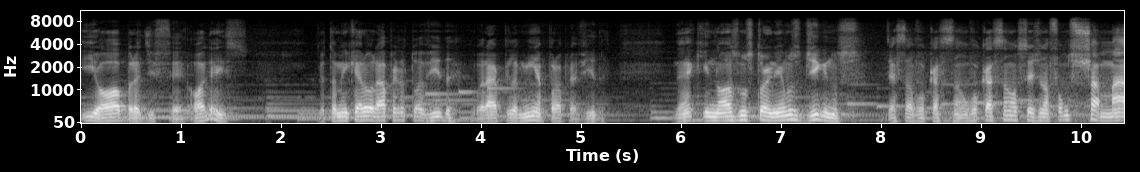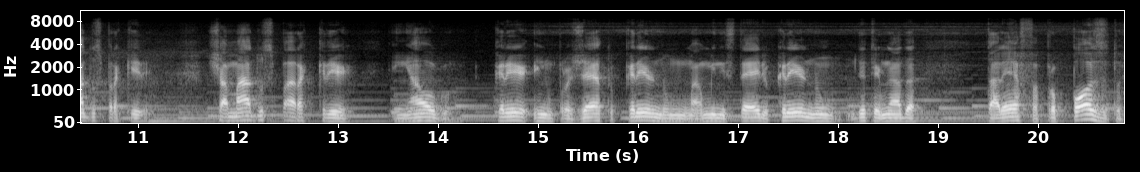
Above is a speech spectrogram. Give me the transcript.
e obra de fé. Olha isso. Eu também quero orar pela tua vida, orar pela minha própria vida né, que nós nos tornemos dignos dessa vocação. Vocação, ou seja, nós fomos chamados para crer, chamados para crer em algo, crer em um projeto, crer num ministério, crer numa determinada tarefa, propósito.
